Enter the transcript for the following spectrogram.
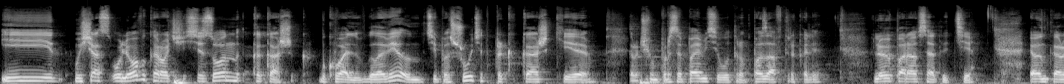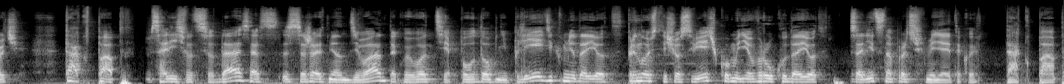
и сейчас у Левы, короче, сезон какашек. Буквально в голове. Он типа шутит про какашки. Короче, мы просыпаемся утром, позавтракали. Леве пора в сад идти. И он, короче, так, пап, садись вот сюда, са- сажает меня на диван, такой вот тебе поудобнее пледик мне дает, приносит еще свечку мне в руку дает, садится напротив меня и такой, так, пап,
